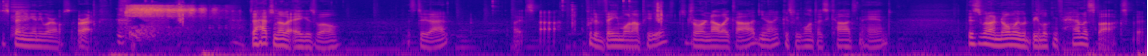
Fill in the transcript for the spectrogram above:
suspending anywhere else. Alright. to hatch another egg as well. Let's do that. Let's uh, put a Veemon up here to draw another card, you know, because we want those cards in hand. This is when I normally would be looking for Hammer Sparks, but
